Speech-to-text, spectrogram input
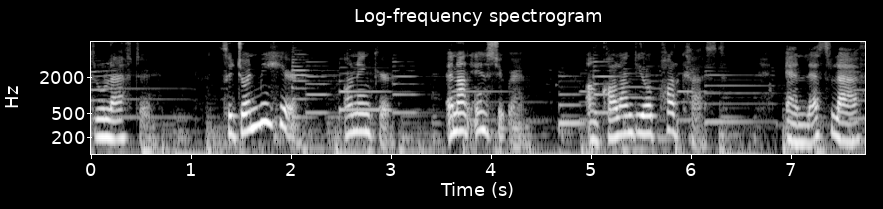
through laughter. So join me here on Anchor and on Instagram on Call on Dior podcast. And let's laugh,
